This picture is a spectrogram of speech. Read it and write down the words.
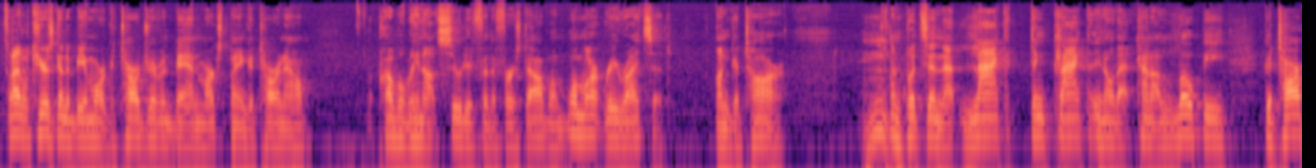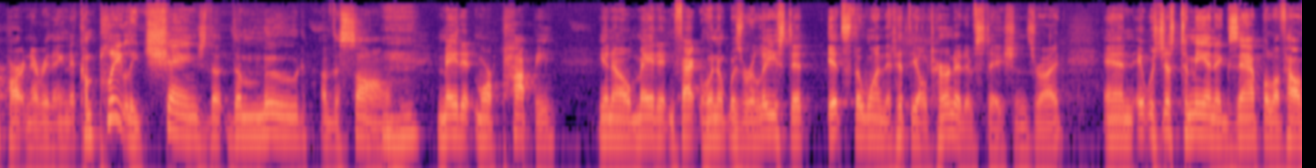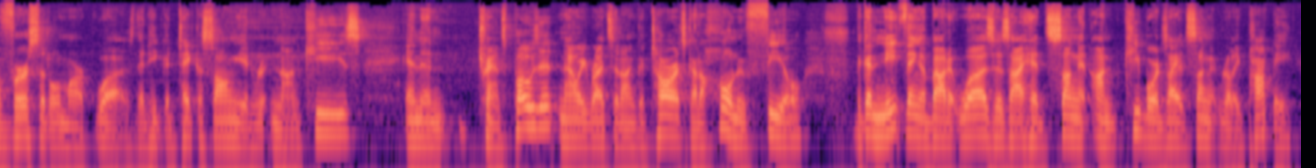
Idle Cure is going to be a more guitar driven band. Mark's playing guitar now, probably not suited for the first album. Well, Mark rewrites it on guitar mm. and puts in that lank, ding, clank, you know, that kind of lopey guitar part and everything that completely changed the, the mood of the song, mm-hmm. made it more poppy, you know, made it, in fact, when it was released, it, it's the one that hit the alternative stations, right? And it was just to me an example of how versatile Mark was, that he could take a song he had written on keys and then transpose it. Now he writes it on guitar. It's got a whole new feel. The neat thing about it was, is I had sung it on keyboards. I had sung it really poppy.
